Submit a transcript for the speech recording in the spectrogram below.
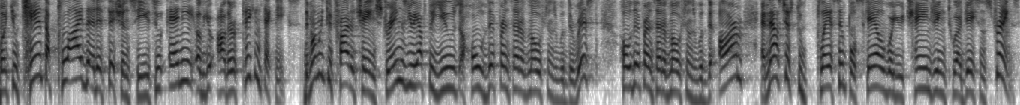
But you can't apply that efficiency to any of your other picking techniques. The moment you try to change strings, you have to use a whole different set of motions with the wrist, whole different set of motions with the arm, and that's just to play a simple scale where you're changing to adjacent strings.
